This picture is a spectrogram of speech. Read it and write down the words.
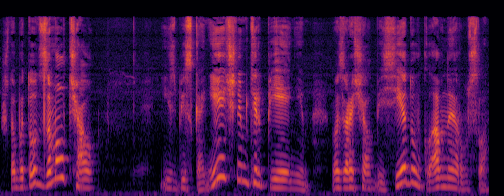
чтобы тот замолчал, и с бесконечным терпением возвращал беседу в главное русло.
